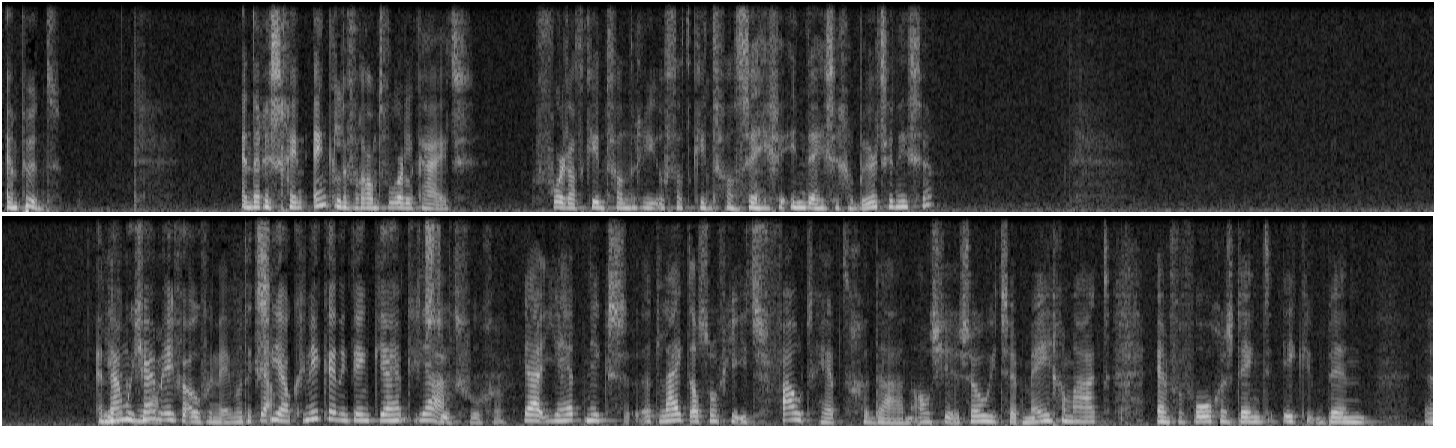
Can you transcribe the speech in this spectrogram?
en punt. En er is geen enkele verantwoordelijkheid voor dat kind van drie of dat kind van zeven in deze gebeurtenissen. En daar moet jij hem even overnemen. Want ik zie jou knikken en ik denk, jij hebt iets toe te voegen. Ja, je hebt niks. Het lijkt alsof je iets fout hebt gedaan. Als je zoiets hebt meegemaakt en vervolgens denkt, ik ben. Uh,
